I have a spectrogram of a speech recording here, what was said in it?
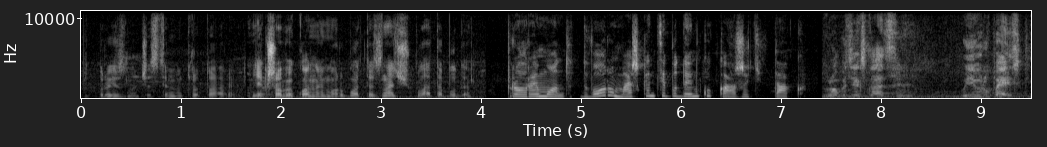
під проїзну частину тротуари. Якщо виконуємо роботи, значить плата буде. Про ремонт двору мешканці будинку кажуть так. Робиться, як сказати, по-європейськи.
